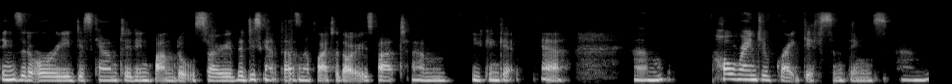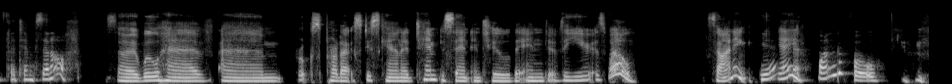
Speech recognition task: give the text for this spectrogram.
things that are already discounted in bundles. So the discount doesn't apply to those, but um, you can get, yeah, um, whole range of great gifts and things um, for 10% off. So we'll have um, Brooks products discounted 10% until the end of the year as well. Exciting. Yeah. Yay. Wonderful.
